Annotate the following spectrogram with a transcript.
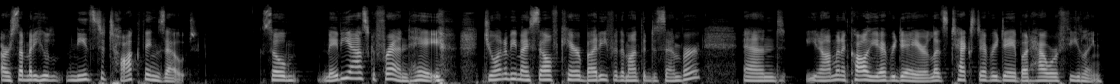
are somebody who needs to talk things out. So maybe ask a friend, hey, do you want to be my self care buddy for the month of December? And, you know, I'm going to call you every day, or let's text every day about how we're feeling,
